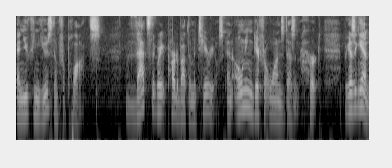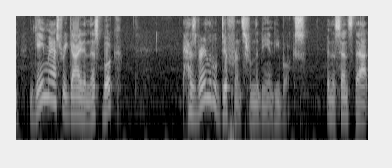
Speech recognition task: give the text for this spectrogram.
and you can use them for plots. That's the great part about the materials, and owning different ones doesn't hurt. Because again, Game Mastery Guide in this book has very little difference from the D&D books in the sense that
